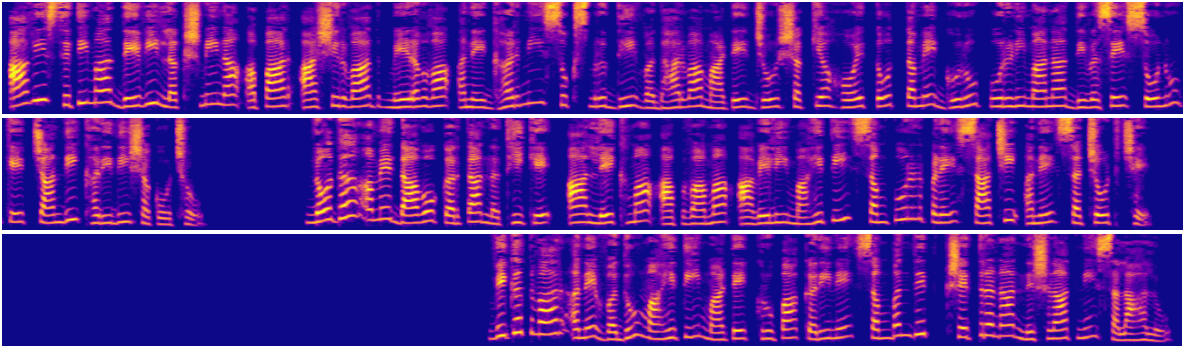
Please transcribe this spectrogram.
આવી સ્થિતિમાં દેવી લક્ષ્મીના અપાર આશીર્વાદ મેળવવા અને ઘરની સુખ સમૃદ્ધિ વધારવા માટે જો શક્ય હોય તો તમે ગુરુ પૂર્ણિમાના દિવસે સોનું કે ચાંદી ખરીદી શકો છો. નોંધ અમે દાવો કરતા નથી કે આ લેખમાં આપવામાં આવેલી માહિતી સંપૂર્ણપણે સાચી અને સચોટ છે. વિગતવાર અને વધુ માહિતી માટે કૃપા કરીને સંબંધિત ક્ષેત્રના નિષ્ણાતની સલાહ લો.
